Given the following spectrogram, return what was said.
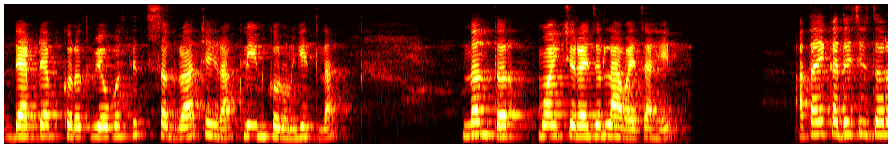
डॅब डॅब करत व्यवस्थित सगळा चेहरा क्लीन करून घेतला. नंतर मॉइश्चरायझर लावायचा आहे. आता एखाद्याची जर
